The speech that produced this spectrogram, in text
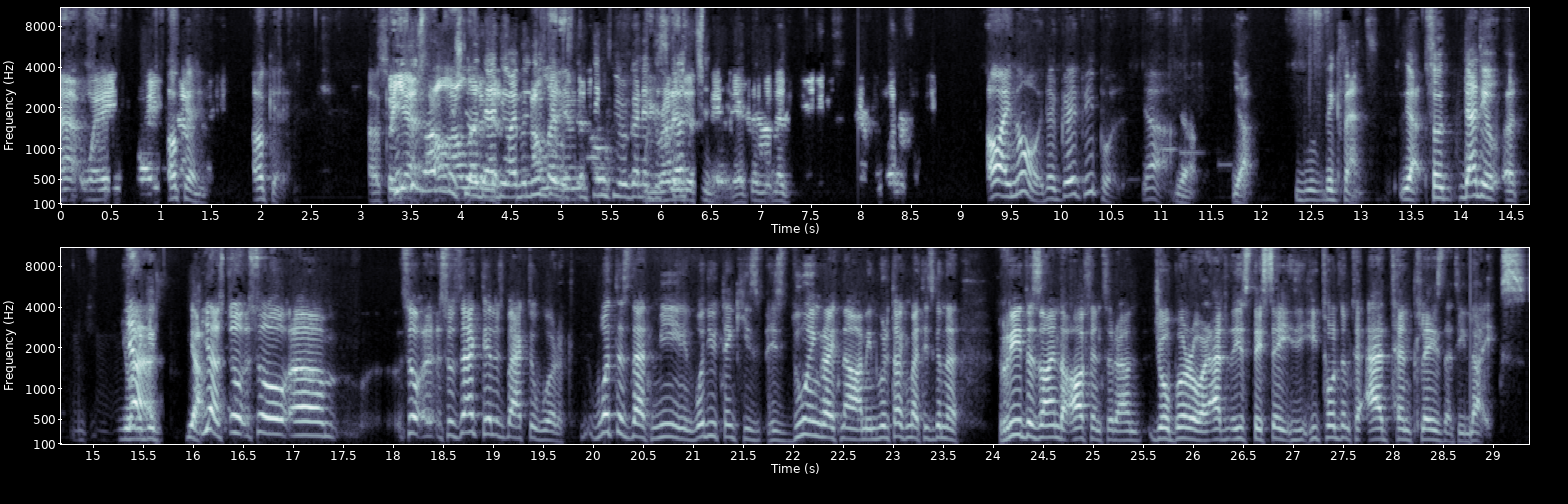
that way. quite Okay. that way. Okay. But Okay. yes, I'll, the I'll show, let him Daddy, know. I believe I'll there let were some know. things we were going to We discuss today. They're That- that- like, wonderful. Oh, I know. They're great people. Yeah. we're big fans. Yeah. So, Daddy, uh, you Yeah. want to give? Yeah. Yeah. So so um so so Zac Taylor's back to work. What does that mean? What do you think he's he's doing right now? I mean, we're talking about he's gonna redesign the offense around Joe Burrow, or at least they say he, he told them to add 10 plays that he likes.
